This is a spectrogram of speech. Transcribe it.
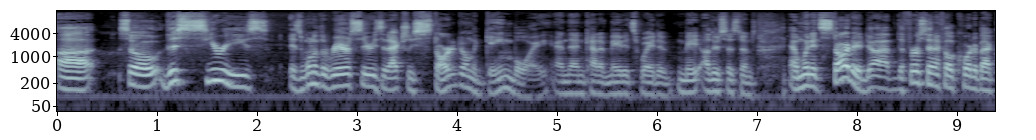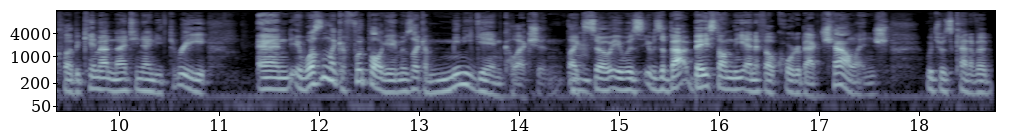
Uh, so this series is one of the rare series that actually started on the Game Boy and then kind of made its way to ma- other systems. And when it started, uh, the first NFL Quarterback Club, it came out in 1993. And it wasn't like a football game; it was like a mini game collection. Like so, it was it was about based on the NFL Quarterback Challenge, which was kind of a,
